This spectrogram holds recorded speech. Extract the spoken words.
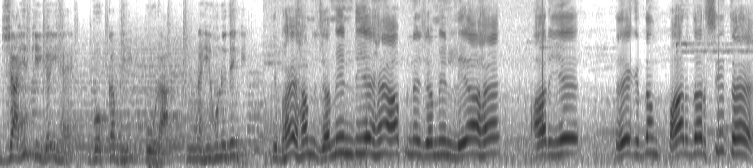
ज़ाहिर की गई है, वो कभी पूरा नहीं होने देंगे। कि भाई हम ज़मीन दिए हैं, आपने ज़मीन लिया है और ये एकदम पारदर्शित है।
